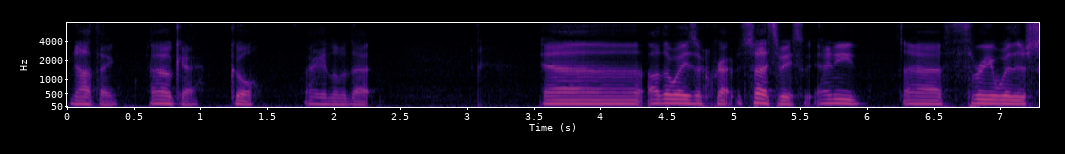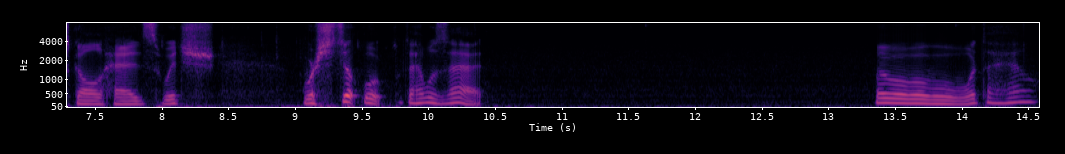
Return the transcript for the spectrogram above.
Nothing. Okay, cool. I can live with that. Uh, other ways of crap. So that's basically. I need uh, three wither skull heads, which we're still. Whoa, what the hell was that? Whoa, whoa, whoa, whoa! What the hell?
